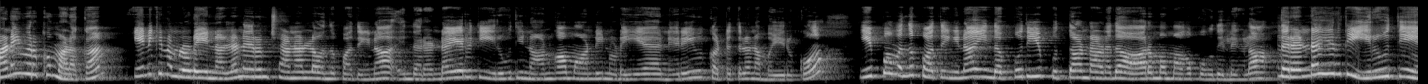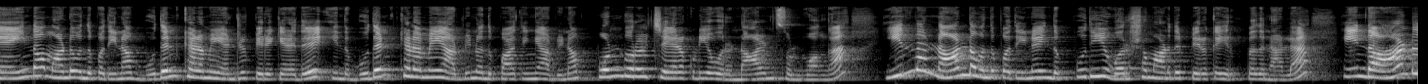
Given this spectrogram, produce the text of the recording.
அனைவருக்கும் வணக்கம். இன்றைக்கி நம்மளுடைய நல்ல நேரம் சேனலில் வந்து பார்த்தீங்கன்னா இந்த ரெண்டாயிரத்தி இருபத்தி நான்காம் ஆண்டினுடைய நிறைவு கட்டத்தில் நம்ம இருக்கோம். இப்போ வந்து பார்த்தீங்கன்னா இந்த புதிய புத்தாண்டானது ஆரம்பமாக போகுது இல்லைங்களா? இந்த ரெண்டாயிரத்தி இருபத்தி ஐந்தாம் ஆண்டு வந்து பார்த்திங்கன்னா புதன்கிழமை என்று பிறக்கிறது. இந்த புதன்கிழமை அப்படின்னு வந்து பார்த்தீங்க அப்படின்னா பொன்பொருள் சேரக்கூடிய ஒரு நாள்னு சொல்லுவாங்க. இந்த நாளில் வந்து பார்த்திங்கன்னா இந்த புதிய வருஷமானது பிறக்க இருப்பதனால இந்த ஆண்டு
